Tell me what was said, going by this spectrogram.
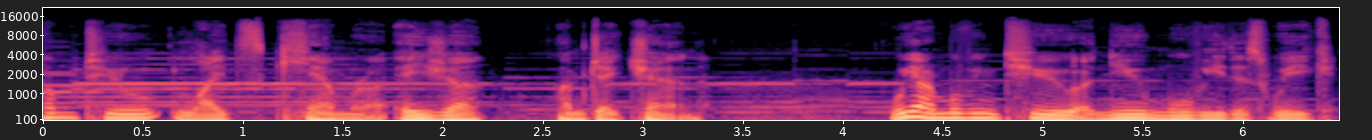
Welcome to Lights Camera Asia. I'm Jake Chen. We are moving to a new movie this week,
